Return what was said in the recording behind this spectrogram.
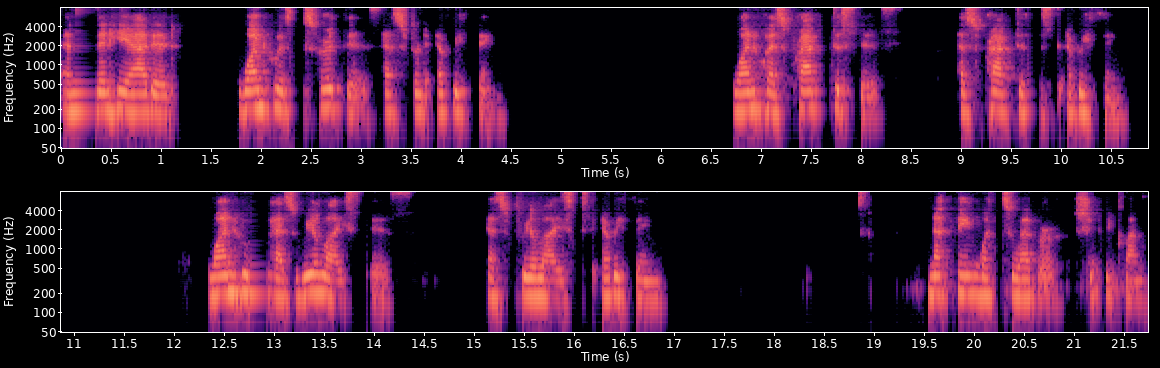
And then he added, One who has heard this has heard everything. One who has practiced this has practiced everything. One who has realized this has realized everything. Nothing whatsoever should be clung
